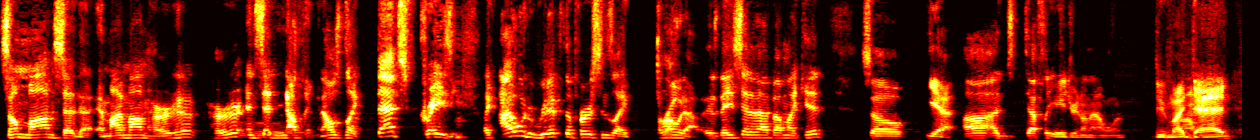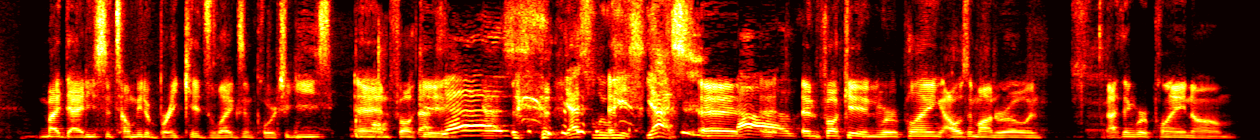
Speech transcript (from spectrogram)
Some mom said that, and my mom heard her, heard her, and said nothing. And I was like, "That's crazy!" Like I would rip the person's like throat out if they said that about my kid. So yeah, uh, definitely Adrian on that one. Dude, my dad, my dad used to tell me to break kids' legs in Portuguese and Oh, fucking Yes. Yes, Luis. Yes. and, Yes. and, and fucking we're playing I was in Monroe and I think we're playing um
